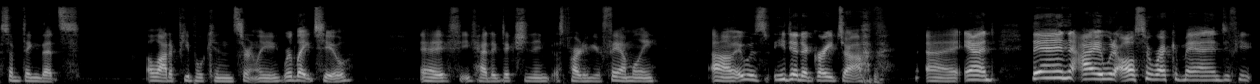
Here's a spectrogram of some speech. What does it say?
something that's a lot of people can certainly relate to uh, if you've had addiction in, as part of your family. Um, it was he did a great job. Uh, and then I would also recommend if you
